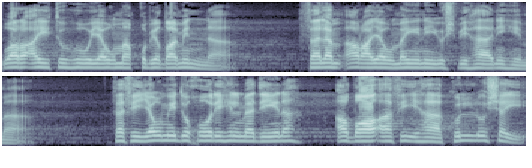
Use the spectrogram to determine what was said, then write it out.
ورأيته يوم قبض منا فلم أر يومين يشبهانهما. ففي يوم دخوله المدينة أضاء فيها كل شيء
